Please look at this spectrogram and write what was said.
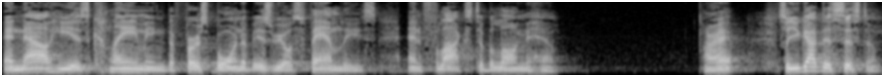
and now he is claiming the firstborn of Israel's families and flocks to belong to him. All right? So you got this system.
